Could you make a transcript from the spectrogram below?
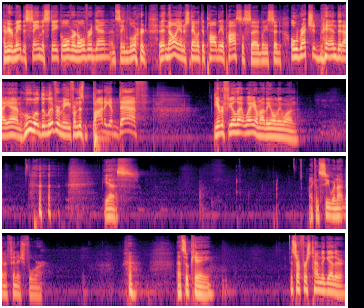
Have you ever made the same mistake over and over again and say, Lord, now I understand what the Paul the Apostle said when he said, O wretched man that I am, who will deliver me from this body of death? Do you ever feel that way, or am I the only one? yes. I can see we're not going to finish four. That's okay. It's our first time together.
